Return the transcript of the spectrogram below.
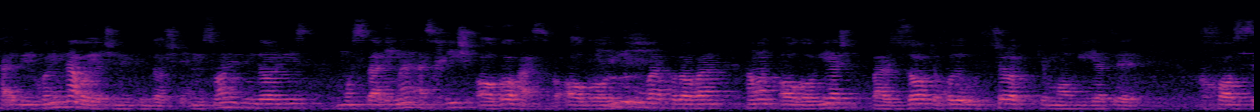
تعبیر کنیم نباید چنین پین داشت. که انسان دیندار نیست. مستقیما از خیش آگاه است و آگاهی او بر خداوند همان آگاهیش بر ذات خود اوست چرا که ماهیت خاص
